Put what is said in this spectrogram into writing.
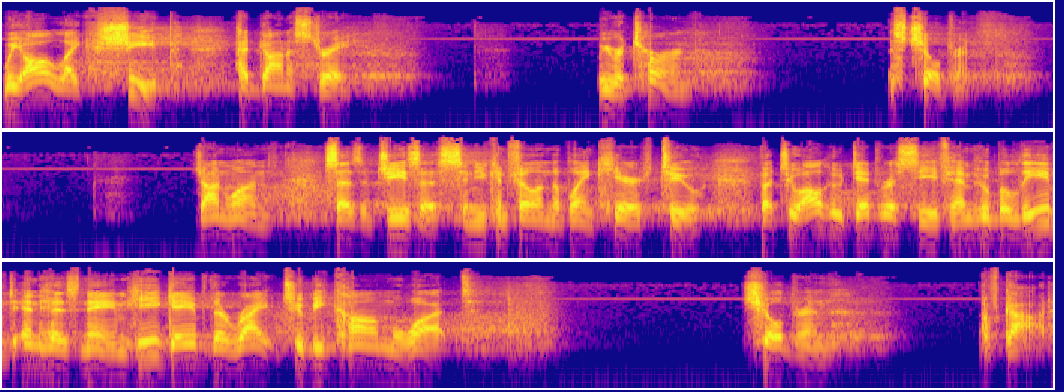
We all, like sheep, had gone astray. We return as children. John 1 says of Jesus, and you can fill in the blank here too, but to all who did receive him, who believed in his name, he gave the right to become what? children of God.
